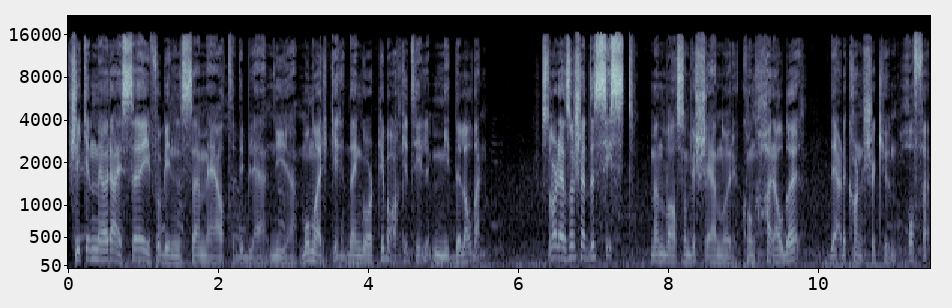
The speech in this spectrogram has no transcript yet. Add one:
Skikken med å reise i forbindelse med at de ble nye monarker, den går tilbake til middelalderen. Så det var det som skjedde sist, men hva som vil skje når kong Harald dør, det er det kanskje kun hoffet,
